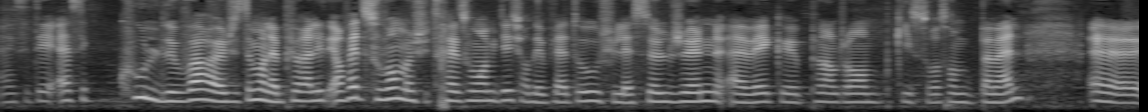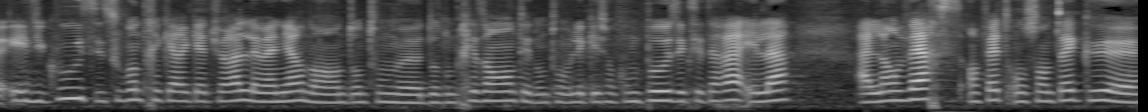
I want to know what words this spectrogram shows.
Ouais, C'était assez cool de voir euh, justement la pluralité. En fait, souvent, moi, je suis très souvent invitée sur des plateaux où je suis la seule jeune avec euh, plein de gens qui se ressemblent pas mal. Euh, et du coup, c'est souvent très caricatural la manière dont, on, me, dont on présente et dont on- les questions qu'on me pose, etc. Et là, à l'inverse, en fait, on sentait que, euh,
